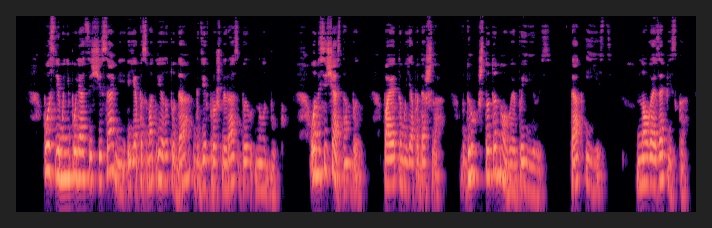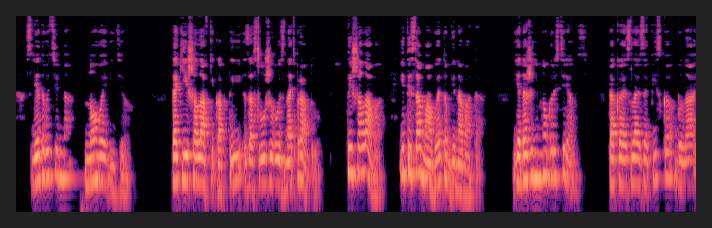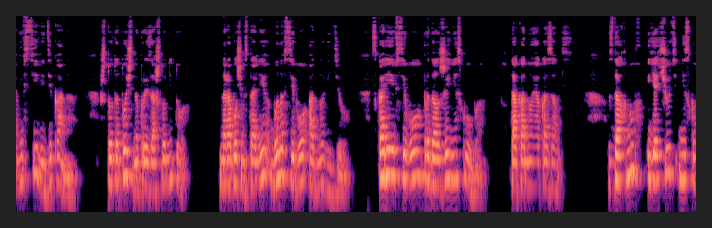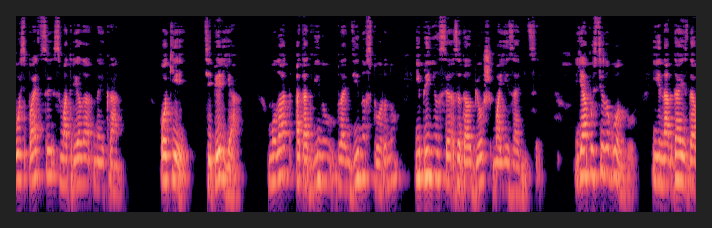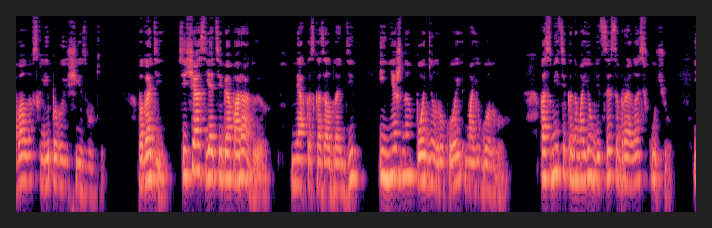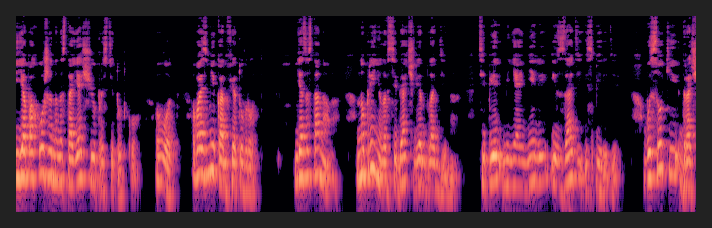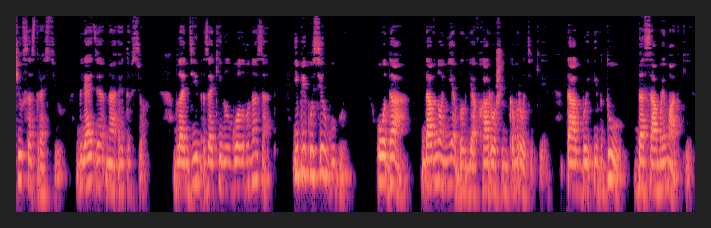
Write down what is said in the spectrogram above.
После манипуляций с часами я посмотрела туда, где в прошлый раз был ноутбук. Он и сейчас там был, поэтому я подошла. Вдруг что-то новое появилось. Так и есть. Новая записка. Следовательно, новое видео. Такие шалавки, как ты, заслуживают знать правду. Ты шалава, и ты сама в этом виновата. Я даже немного растерялась. Такая злая записка была не в стиле декана. Что-то точно произошло не то. На рабочем столе было всего одно видео. Скорее всего, продолжение с клуба. Так оно и оказалось. Вздохнув, я чуть не сквозь пальцы смотрела на экран. «Окей, теперь я». Мулат отодвинул блондина в сторону и принялся за долбеж моей задницы. Я опустила голову и иногда издавала всхлипывающие звуки. «Погоди, Сейчас я тебя порадую, мягко сказал блондин и нежно поднял рукой мою голову. Косметика на моем лице собралась в кучу, и я похожа на настоящую проститутку. Вот, возьми конфету в рот. Я застонала, но приняла в себя член блондина. Теперь меня имели и сзади, и спереди. Высокий дрочил со страстью, глядя на это все. Блондин закинул голову назад, и прикусил губы. О да, давно не был я в хорошеньком ротике, так бы и вдул до самой матки.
